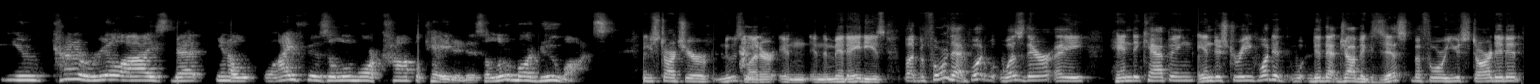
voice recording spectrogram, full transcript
You kind of realize that you know life is a little more complicated, it's a little more nuanced. You start your newsletter in in the mid '80s, but before that, what was there a handicapping industry? What did did that job exist before you started it?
